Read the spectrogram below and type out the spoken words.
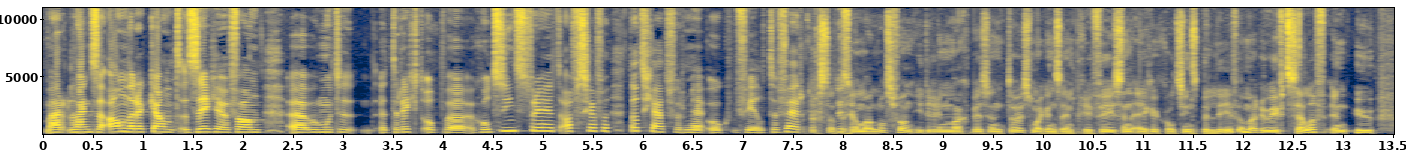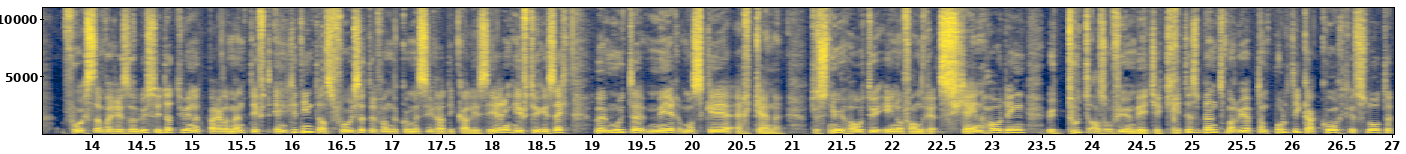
Maar langs de andere kant zeggen van uh, we moeten het recht op uh, godsdienstvrijheid afschaffen, dat gaat voor mij ook veel te ver. Daar staat dus... er helemaal los van. Iedereen mag bij zijn thuis, mag in zijn privé zijn eigen godsdienst beleven, maar u heeft zelf in uw voorstel van resolutie dat u in het parlement heeft ingediend als voorzitter van de commissie radicalisering, heeft u gezegd wij moeten meer moskeeën erkennen. Dus nu houdt u een of andere schijnhouding. U doet alsof u een beetje kritisch bent, maar u hebt een politiek akkoord gesloten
